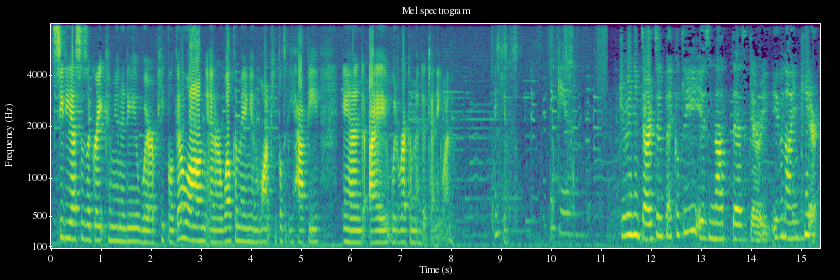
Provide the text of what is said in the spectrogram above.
CDS is a great community where people get along and are welcoming and want people to be happy. And I would recommend it to anyone. Thank you. Thank you. Joining Dalton faculty is not that scary, even I am here.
